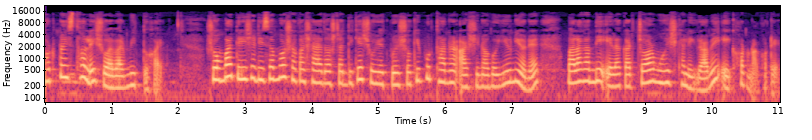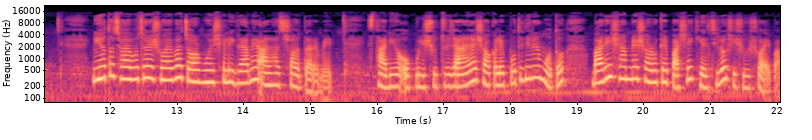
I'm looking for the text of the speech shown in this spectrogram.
ঘটনাস্থলে সোয়াইবার মৃত্যু হয়। সোমবার তিরিশে ডিসেম্বর সকাল সাড়ে দশটার দিকে শরীয়তপুরের সখীপুর থানার আরশিনগর ইউনিয়নের বালাকান্দি এলাকার চর মহিষখালী গ্রামে এই ঘটনা ঘটে। নিহত ছয় বছরের সোয়াইবা চর মহেশখালী গ্রামের আলহাজ সর্দারের মেয়ে। স্থানীয় ও পুলিশ সূত্রে জানা যায়, সকালে প্রতিদিনের মতো বাড়ির সামনের সড়কের পাশে খেলছিল শিশু সোয়াইবা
